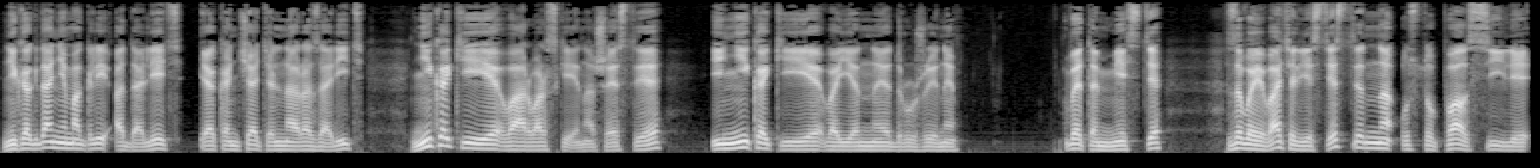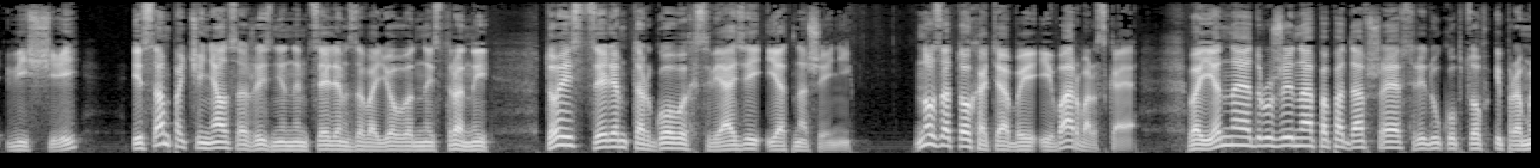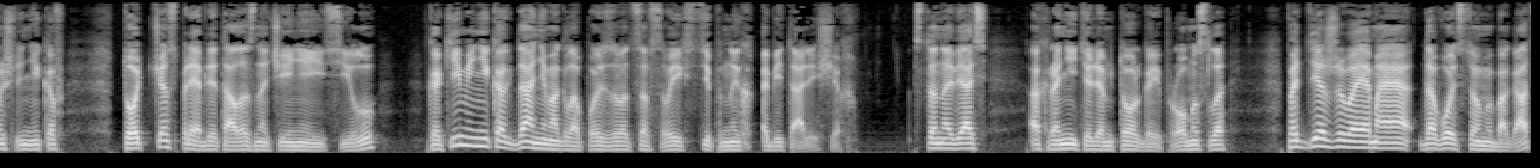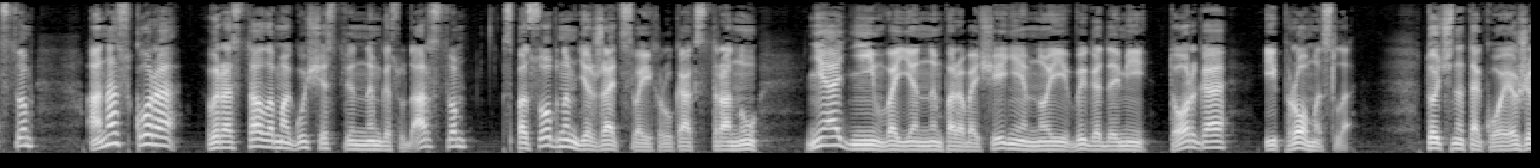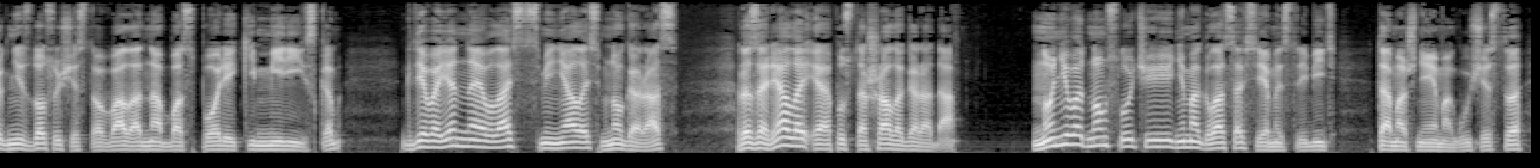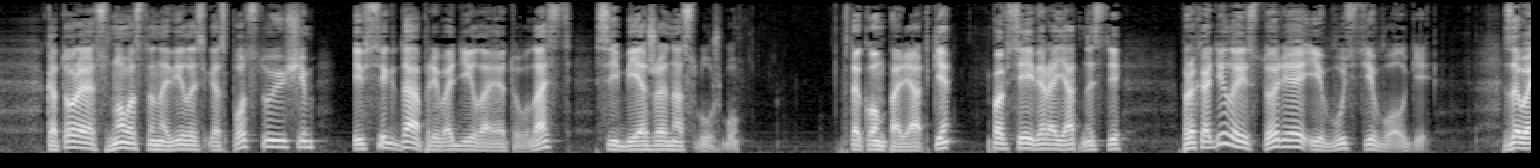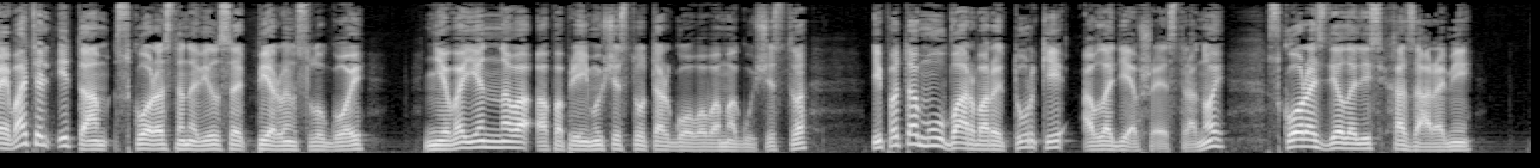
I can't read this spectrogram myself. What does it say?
никогда не могли одолеть и окончательно разорить никакие варварские нашествия и никакие военные дружины. В этом месте завоеватель, естественно, уступал силе вещей и сам подчинялся жизненным целям завоеванной страны, то есть целям торговых связей и отношений. Но зато хотя бы и варварская, военная дружина, попадавшая в среду купцов и промышленников – тотчас приобретала значение и силу, какими никогда не могла пользоваться в своих степных обиталищах. Становясь охранителем торга и промысла, Поддерживаемая довольством и богатством, она скоро вырастала могущественным государством, способным держать в своих руках страну не одним военным порабощением, но и выгодами торга и промысла. Точно такое же гнездо существовало на Боспоре Киммерийском, где военная власть сменялась много раз, разоряла и опустошала города, но ни в одном случае не могла совсем истребить тамошнее могущество, которое снова становилось господствующим и всегда приводило эту власть себе же на службу. В таком порядке, по всей вероятности, проходила история и в устье Волги. Завоеватель и там скоро становился первым слугой не военного, а по преимуществу торгового могущества, и потому варвары-турки, овладевшие страной, скоро сделались хазарами,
